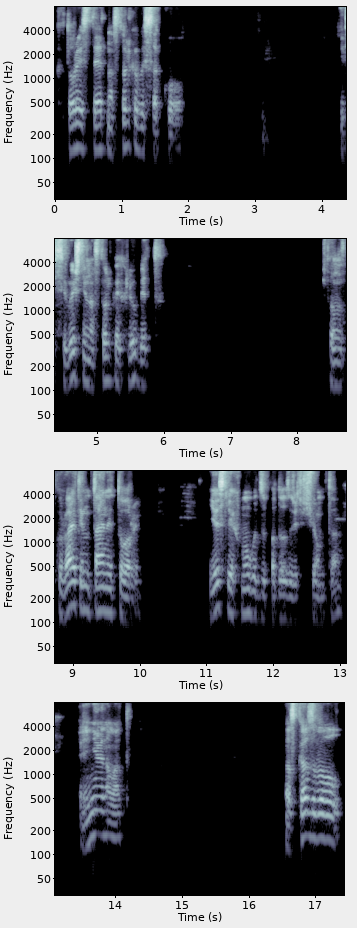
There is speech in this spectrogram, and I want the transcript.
которые стоят настолько высоко, и Всевышний настолько их любит, что он открывает им тайны Торы. Если их могут заподозрить в чем-то, они не виноваты. Рассказывал,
